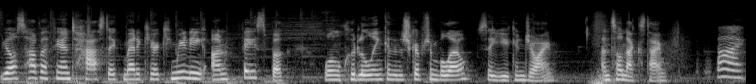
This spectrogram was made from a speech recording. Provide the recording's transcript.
We also have a fantastic Medicare community on Facebook. We'll include a link in the description below so you can join. Until next time, bye.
